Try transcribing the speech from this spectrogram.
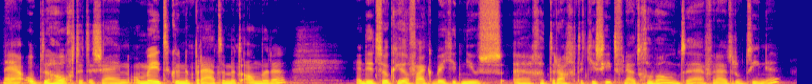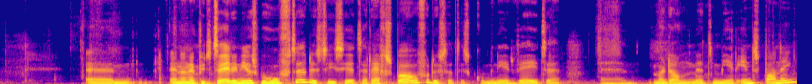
nou ja, op de hoogte te zijn, om mee te kunnen praten met anderen. En dit is ook heel vaak een beetje het nieuwsgedrag uh, dat je ziet vanuit gewoonte en vanuit routine. Um, en dan heb je de tweede nieuwsbehoefte, dus die zit rechtsboven. Dus dat is combineerd weten, uh, maar dan met meer inspanning.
